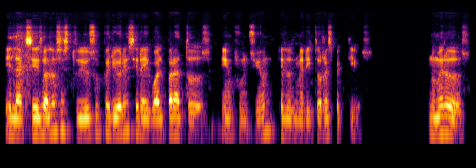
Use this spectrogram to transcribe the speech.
El acceso a los estudios superiores será igual para todos, en función de los méritos respectivos. Número 2.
